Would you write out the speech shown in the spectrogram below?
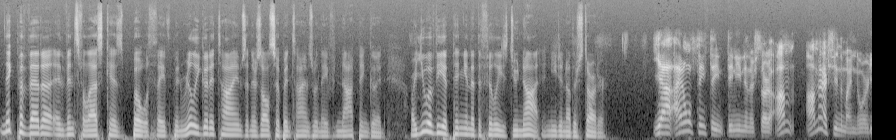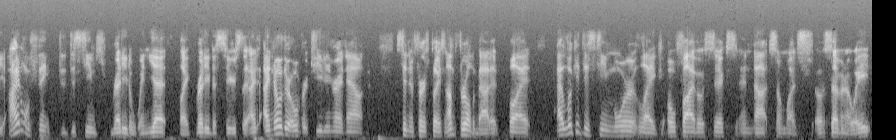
Nick Pivetta and Vince Velasquez both, they've been really good at times, and there's also been times when they've not been good. Are you of the opinion that the Phillies do not need another starter? Yeah, I don't think they, they need another starter. I'm I'm actually in the minority. I don't think that this team's ready to win yet. Like ready to seriously. I, I know they're overachieving right now, sitting in first place, and I'm thrilled about it. But I look at this team more like 05, 06, and not so much 07, 08.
